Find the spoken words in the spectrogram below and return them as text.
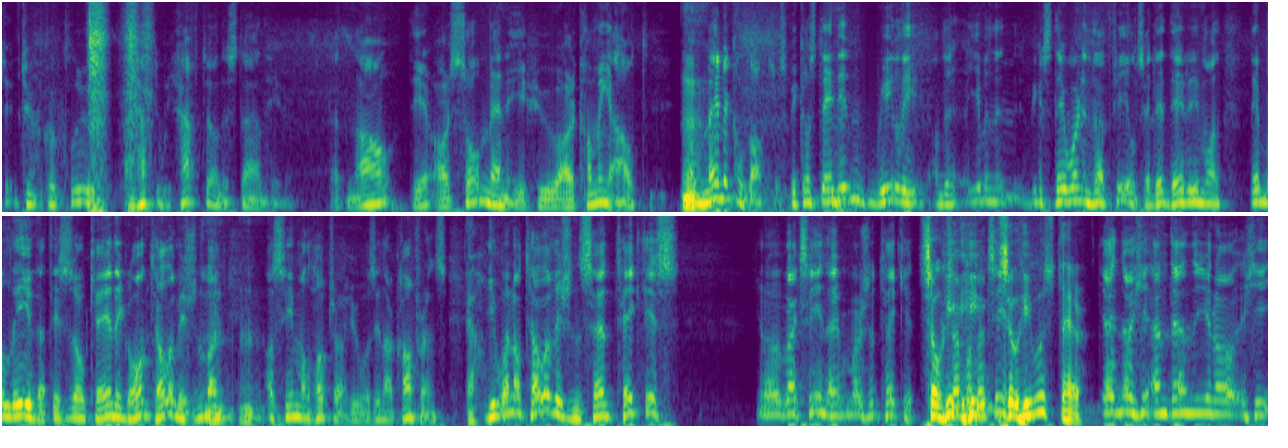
to, to conclude, I have to, we have to understand here that now there are so many who are coming out, Mm. medical doctors, because they didn't really, under, even in- because they weren't in that field, so they, they didn't want, they believe that this is okay. They go on television, like Aseem Malhotra, who was in our conference. Mm, Yeah. He went on television, said, "Take this." You know, vaccine. Everyone should take it. so he, he so he was there. Yeah, no, he, and then you know he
